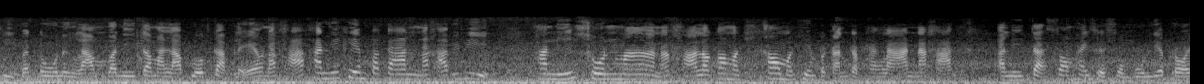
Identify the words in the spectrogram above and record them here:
สีประตูหนึ่งลำวันนี้จะมารับรถกลับแล้วนะคะคันนี้เคลมประกันนะคะพี่ๆคันนี้ชนมานะคะ แล้วก็มาเข้ามาเคลมประกันกับทางร้านนะคะ อันนี้จะซ่อมให้เสร็จสมบูรณ์เรียบร้อย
